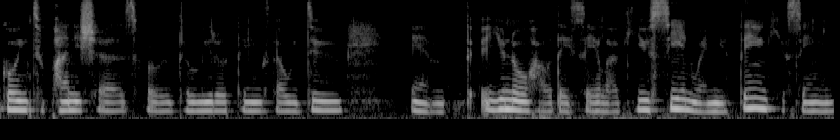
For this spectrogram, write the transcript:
going to punish us for the little things that we do and you know how they say like you sin when you think you sin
